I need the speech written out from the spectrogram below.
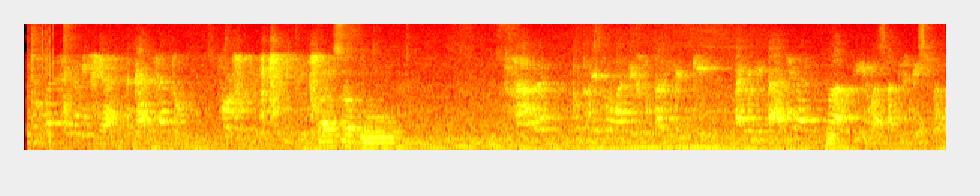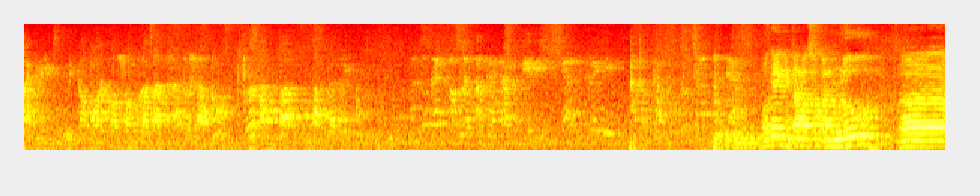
Untuk bahasa Indonesia, tekan 1. For satu. Sahabat, untuk informasi seputar banking, hanya minta aja melalui WhatsApp bisnis Bank Mandiri di nomor 0811 84 14000. Masukkan nomor angka kartu sendiri, kartu kredit, atau kartu berutang Anda. Oke, kita masukkan dulu eh,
